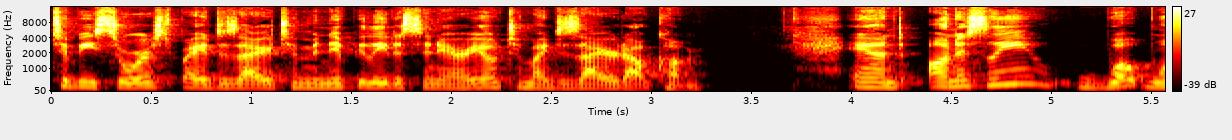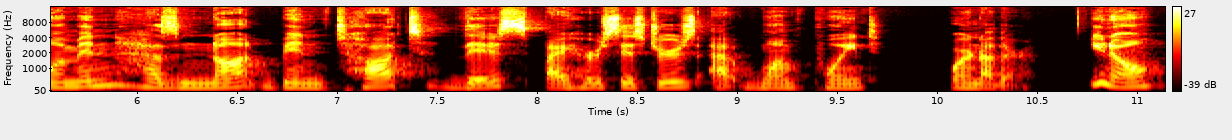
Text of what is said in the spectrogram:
to be sourced by a desire to manipulate a scenario to my desired outcome. And honestly, what woman has not been taught this by her sisters at one point or another? You know,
